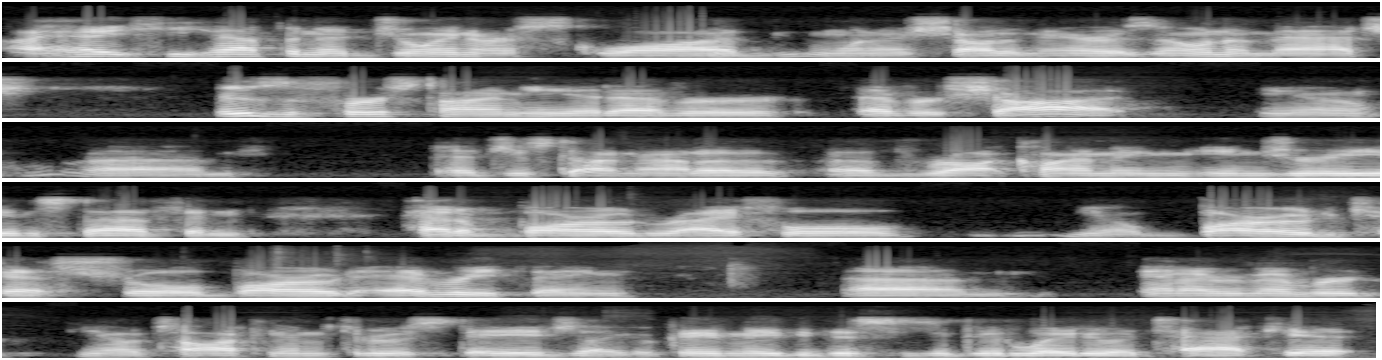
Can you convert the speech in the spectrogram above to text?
I had, he happened to join our squad when I shot an Arizona match. It was the first time he had ever ever shot. You know, um, had just gotten out of, of rock climbing injury and stuff, and had a borrowed rifle. You know, borrowed Kestrel, borrowed everything. Um, and I remember, you know, talking him through a stage like, okay, maybe this is a good way to attack it.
